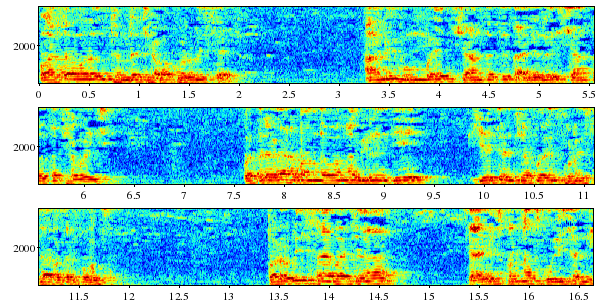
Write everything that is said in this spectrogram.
वातावरण थंड ठेवा फडणवीस साहेब आम्ही मुंबईत शांततेत आलेलो आहे शांतता ठेवायची पत्रकार बांधवांना विनंती आहे हे त्यांच्यापर्यंत फडणवीस साहेबाकडे पोहोचा. फडणवीस साहेबाच्या चाळीस पन्नास पोलिसांनी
